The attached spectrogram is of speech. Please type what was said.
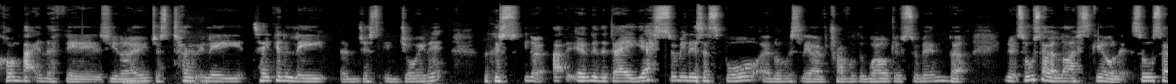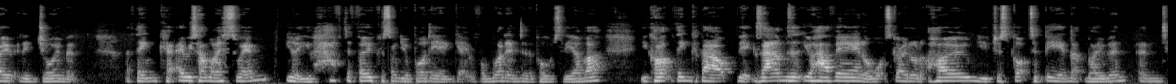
combating their fears, you know, mm. just totally taking a leap and just enjoying it. Because, you know, at the end of the day, yes, swimming is a sport, and obviously I've travelled the world with swimming, but, you know, it's also a life skill, it's also an enjoyment. I think uh, every time I swim, you know, you have to focus on your body and getting from one end of the pool to the other. You can't think about the exams that you're having or what's going on at home. You've just got to be in that moment. And,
